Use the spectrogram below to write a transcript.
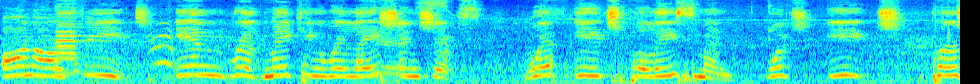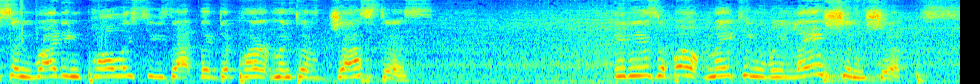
on our feet in re- making relationships with each policeman, which each person writing policies at the Department of Justice. It is about making relationships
